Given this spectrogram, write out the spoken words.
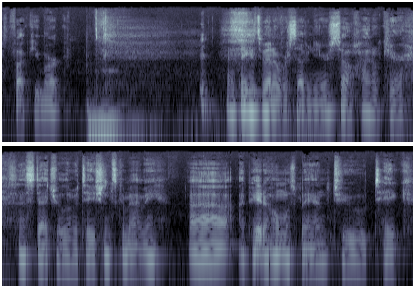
Fuck you, Mark. I think it's been over seven years, so I don't care. Statute limitations come at me. Uh, I paid a homeless man to take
